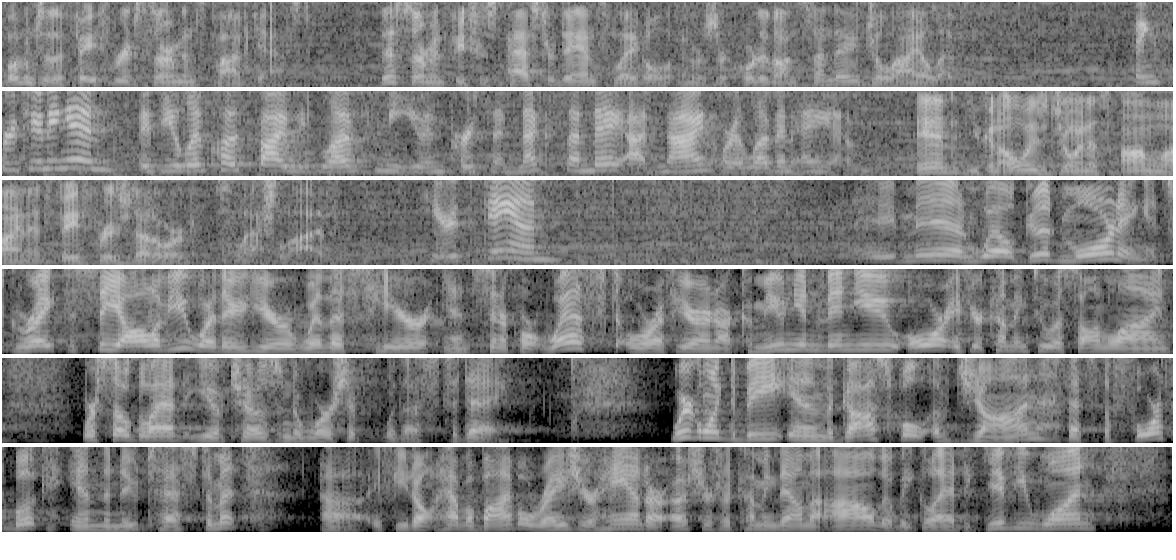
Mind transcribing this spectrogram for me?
Welcome to the Faithbridge Sermons podcast. This sermon features Pastor Dan Slagle and was recorded on Sunday, July 11th. Thanks for tuning in. If you live close by, we'd love to meet you in person next Sunday at 9 or 11 a.m. And you can always join us online at faithbridge.org/live. Here's Dan. Amen. Well, good morning. It's great to see all of you, whether you're with us here in Center Court West, or if you're in our communion venue, or if you're coming to us online. We're so glad that you have chosen to worship with us today. We're going to be in the Gospel of John. That's the fourth book in the New Testament. Uh, if you don't have a Bible, raise your hand. Our ushers are coming down the aisle. They'll be glad to give you one.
